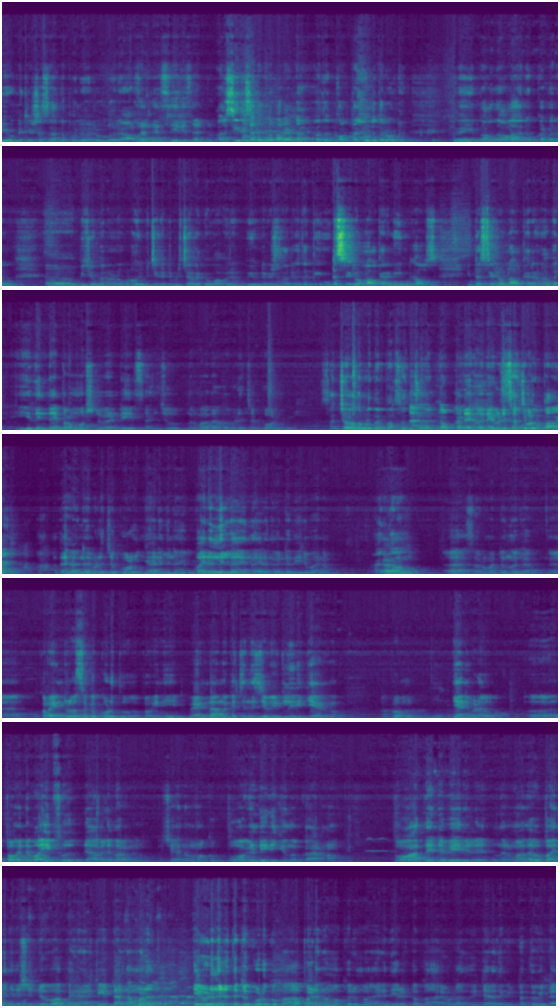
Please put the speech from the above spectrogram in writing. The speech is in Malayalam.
ബി ഉണ്ണികൃഷ്ണൻ സാറിനെ പോലെ ഉള്ള ഒരാൾ സീരിയസ് ആയിട്ട് അത് സീരിയസ് ആയിട്ട് ഇങ്ങനെ പറയണ്ട. അത് തന്നോണ്ടിത്തരമുണ്ട് നാളെ അനൂപ് കണ്ണനും ബിജു കണ്ണനും കൂടെ ഒരുമിച്ച് കെട്ടിപ്പിടിച്ച് നടക്കും അവർ ബി ഉണ്ണികൃഷ്ണൻ സാർ ഇതൊക്കെ ഇൻഡസ്ട്രിയിലുള്ള ആൾക്കാരാണ്. ഇൻ ഹൗസ് ഇൻഡസ്ട്രിയിലുള്ള ആൾക്കാരാണ്. അവർ ഇതിന്റെ പ്രൊമോഷന് വേണ്ടി സഞ്ജു നിർമ്മാതാവ് വിളിച്ചപ്പോൾ സഞ്ജു ആണ് നമ്മുടെ സഞ്ജു ഡോക്ടർ വിളിച്ചപ്പോൾ പറയും. അദ്ദേഹം എന്നെ വിളിച്ചപ്പോൾ ഞാനിതിന് വരുന്നില്ല എന്നായിരുന്നു എന്റെ തീരുമാനം. കാരണം സാർ മറ്റൊന്നുമല്ല. കുറെ ഇന്റർവ്യൂസ് ഒക്കെ കൊടുത്തു. അപ്പോൾ ഇനി വേണ്ട എന്നൊക്കെ ചിന്തിച്ച് വീട്ടിലിരിക്കുകയായിരുന്നു. അപ്പം ഞാനിവിടെ അപ്പോൾ എന്റെ വൈഫ് രാവിലെ പറഞ്ഞു പക്ഷേ നമുക്ക് പോകേണ്ടിയിരിക്കുന്നു. കാരണം പോകാത്തതിന്റെ പേരിൽ നിർമ്മാതാവ് പതിനഞ്ച് ലക്ഷം രൂപ പെനാൽറ്റി ഇട്ടാൽ നമ്മൾ എവിടെ എടുത്തിട്ട് കൊടുക്കും? ആപ്പാടെ നമുക്കൊരു മാരുതി ഇരട്ടോ കാരോ ഉള്ളത് വിറ്റാൽ അത് കിട്ടത്തുമില്ല.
